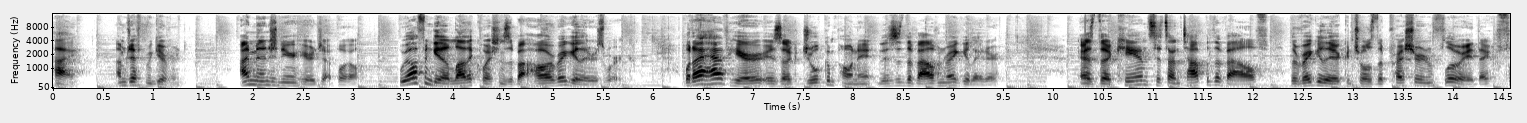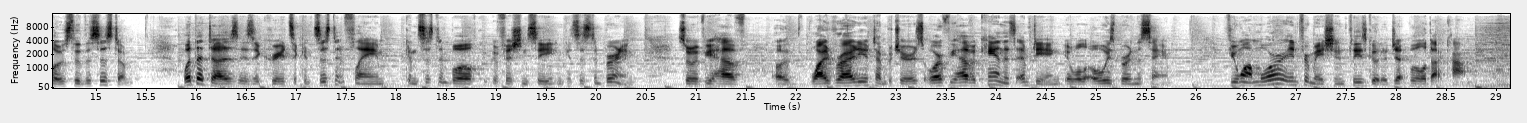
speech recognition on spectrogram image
Hi, I'm Jeff McGivern. I'm an engineer here at JetBoil. We often get a lot of questions about how our regulators work. What I have here is a jewel component. This is the valve and regulator. As the can sits on top of the valve, the regulator controls the pressure and flow rate that flows through the system. What that does is it creates a consistent flame, consistent boil efficiency, and consistent burning. So if you have a wide variety of temperatures, or if you have a can that's emptying, it will always burn the same. If you want more information, please go to jetboil.com.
